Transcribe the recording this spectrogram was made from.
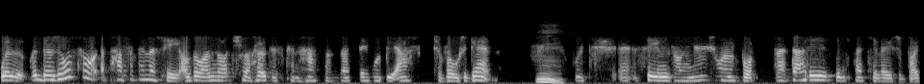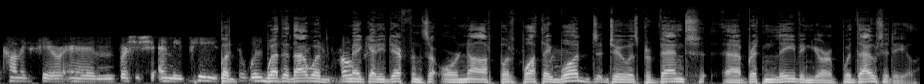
Well, there's also a possibility, although I'm not sure how this can happen, that they would be asked to vote again mm. which uh, seems unusual, but that, that is been speculated by colleagues here, um, British MEPs. But whether that would vote. make any difference or not, but what they would do is prevent uh, Britain leaving Europe without a deal.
